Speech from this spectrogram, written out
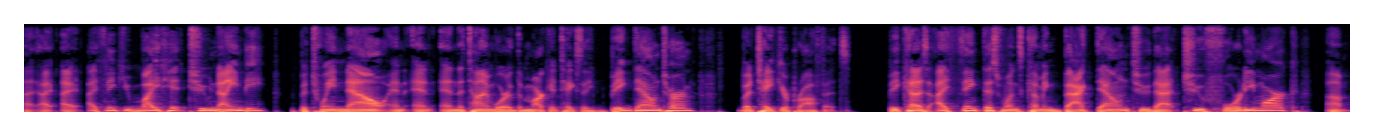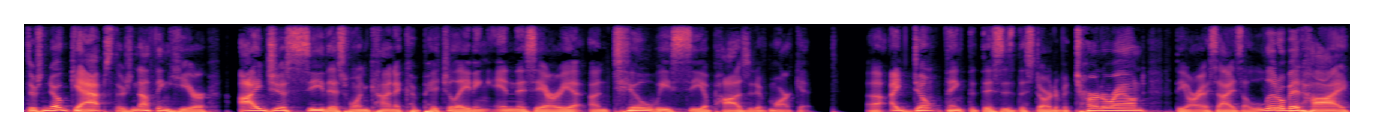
I, I, I think you might hit 290 between now and, and, and the time where the market takes a big downturn, but take your profits because I think this one's coming back down to that 240 mark. Um, there's no gaps. There's nothing here. I just see this one kind of capitulating in this area until we see a positive market. Uh, I don't think that this is the start of a turnaround. The RSI is a little bit high.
